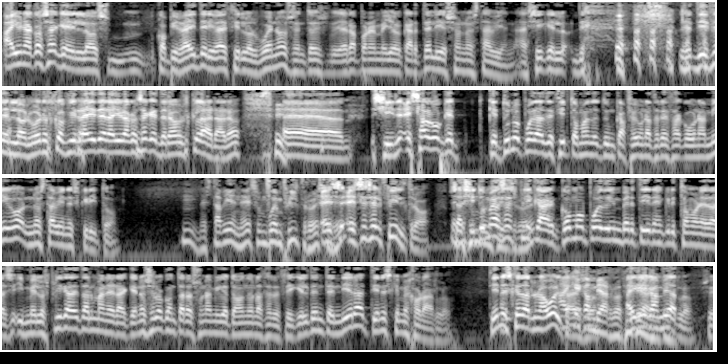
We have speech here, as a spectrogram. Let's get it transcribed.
Hay una cosa que los mm, copywriter, iba a decir los buenos, entonces era ponerme yo el cartel y eso no está bien. Así que lo- les dicen los buenos copywriter, hay una cosa que tenemos clara, ¿no? Eh, si es algo que, que tú no puedas decir tomándote un café o una cerveza con un amigo, no está bien escrito. Mm, Está bien, ¿eh? es un buen filtro ese. Es- ¿eh? ese es el filtro. O sea, es si tú me vas a filtro, ¿eh? explicar cómo puedo invertir en criptomonedas y me lo explica de tal manera que no se lo contaras a un amigo tomando una cerveza y que él te entendiera, tienes que mejorarlo. Tienes que darle una vuelta. hay que cambiarlo, Hay que cambiarlo, sí.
